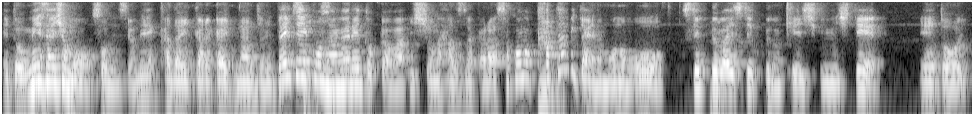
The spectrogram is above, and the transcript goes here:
えっと、明細書もそうですよね、課題から書いてなんじゃない、大体こう流れとかは一緒なはずだから、そこの型みたいなものをステップバイステップの形式にして、えっ、と、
